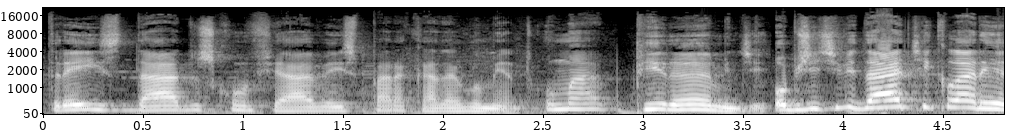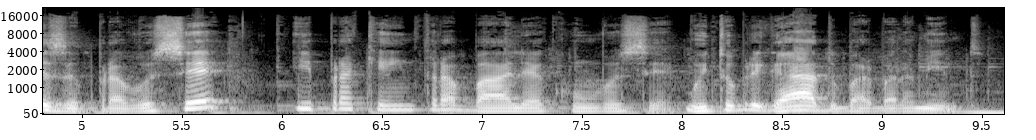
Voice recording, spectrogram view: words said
três dados confiáveis para cada argumento. Uma pirâmide. Objetividade e clareza para você e para quem trabalha com você. Muito obrigado, Bárbara Minto.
